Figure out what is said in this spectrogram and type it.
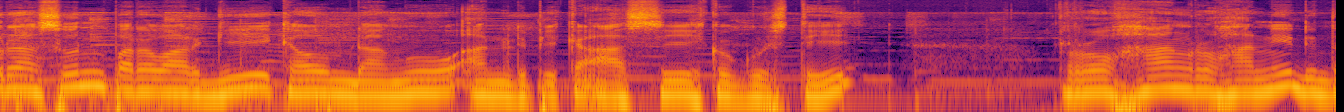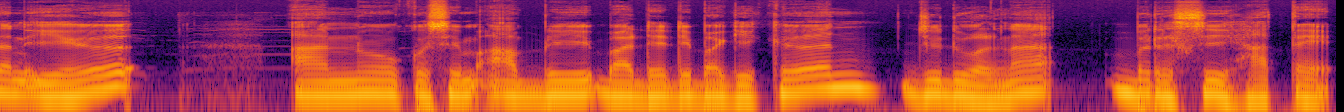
Hampurasun para wargi kaum dangu anu dipika asih ku Gusti. Rohang rohani dinten Ieu anu kusim Abdi badai dibagikan judulna bersih hate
